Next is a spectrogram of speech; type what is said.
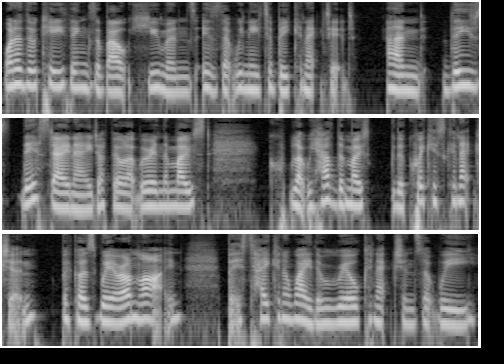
One of the key things about humans is that we need to be connected. And these this day and age i feel like we're in the most like we have the most the quickest connection because we're online but it's taken away the real connections that we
